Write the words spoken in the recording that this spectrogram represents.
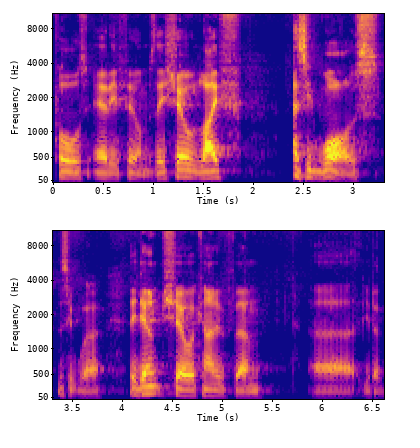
Paul's early films. They show life as it was, as it were. They don't show a kind of, um, uh, you know,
